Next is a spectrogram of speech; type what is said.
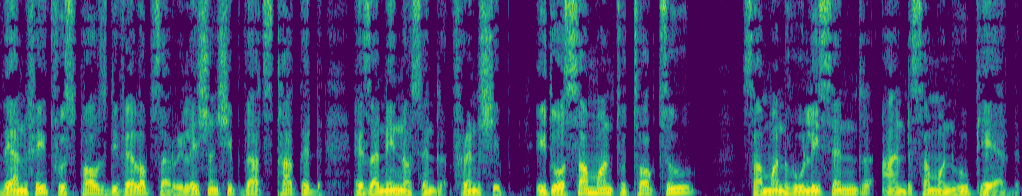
The unfaithful spouse develops a relationship that started as an innocent friendship. It was someone to talk to, someone who listened, and someone who cared.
